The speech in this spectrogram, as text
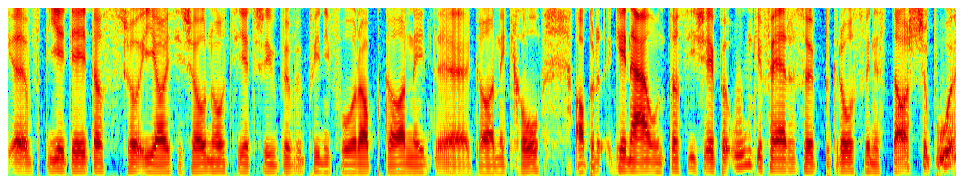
äh, auf die Idee, das schon in unsere Shownotes jetzt schreiben, bin ich vorab gar nicht, äh, gar nicht gekommen. Aber genau, und das ist eben ungefähr so etwa gross wie ein Taschenbuch.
